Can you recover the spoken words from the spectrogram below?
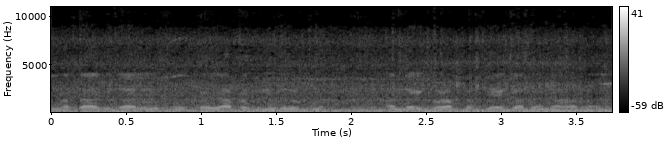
ఉన్నతాధికారులకు ప్రజాప్రతినిధులకు అందరికీ కూడా ప్రత్యేక ధన్యవాదాలు.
